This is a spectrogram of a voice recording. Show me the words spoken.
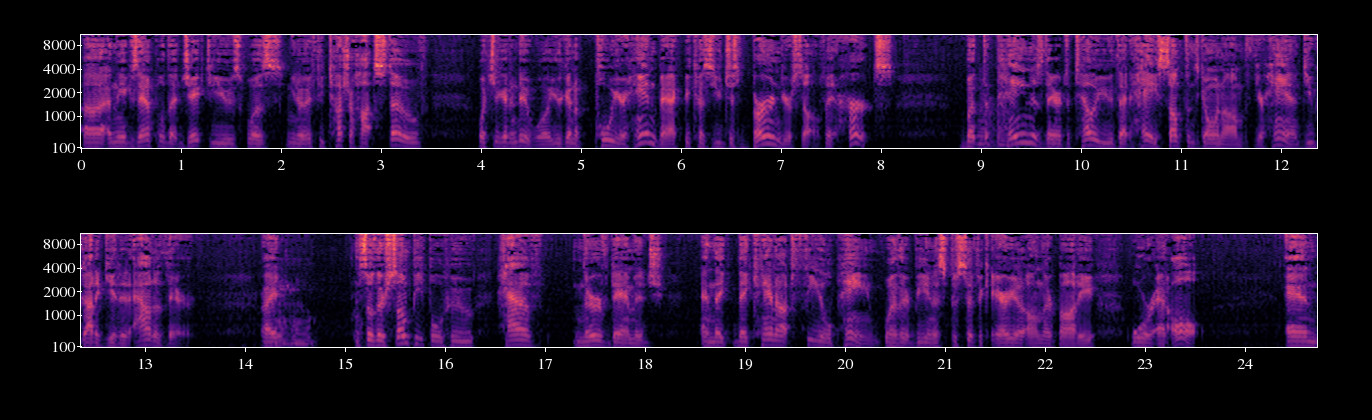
Uh, and the example that Jake used was, you know, if you touch a hot stove, what you're going to do? Well, you're going to pull your hand back because you just burned yourself. It hurts. But mm-hmm. the pain is there to tell you that, hey, something's going on with your hand. You got to get it out of there. Right? Mm-hmm. And so there's some people who have nerve damage and they, they cannot feel pain, whether it be in a specific area on their body or at all. And,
